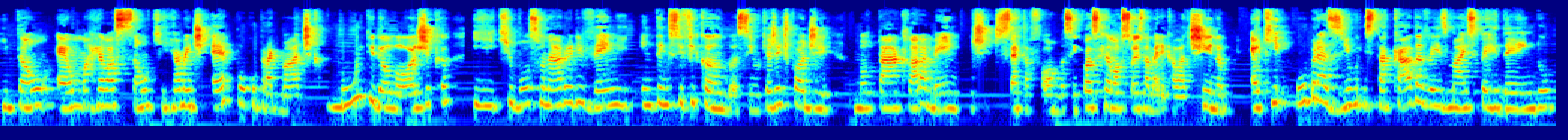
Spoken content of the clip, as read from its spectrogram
Então, é uma relação que realmente é pouco pragmática, muito ideológica, e que o Bolsonaro, ele vem intensificando, assim. O que a gente pode notar claramente, de certa forma, assim, com as relações na América Latina é que o Brasil está cada vez mais perdendo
